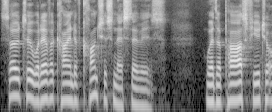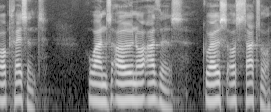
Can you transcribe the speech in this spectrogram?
So, too, whatever kind of consciousness there is, whether past, future, or present, one's own or others, gross or subtle,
